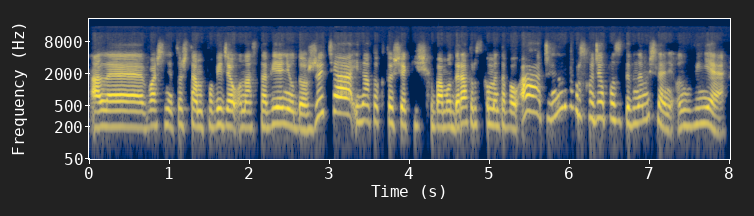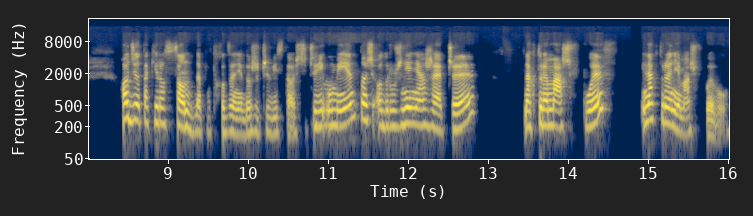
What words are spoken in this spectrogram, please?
ale właśnie coś tam powiedział o nastawieniu do życia i na to ktoś, jakiś chyba moderator skomentował, a, czyli no po prostu chodzi o pozytywne myślenie. On mówi nie, chodzi o takie rozsądne podchodzenie do rzeczywistości, czyli mhm. umiejętność odróżnienia rzeczy, na które masz wpływ i na które nie masz wpływu.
